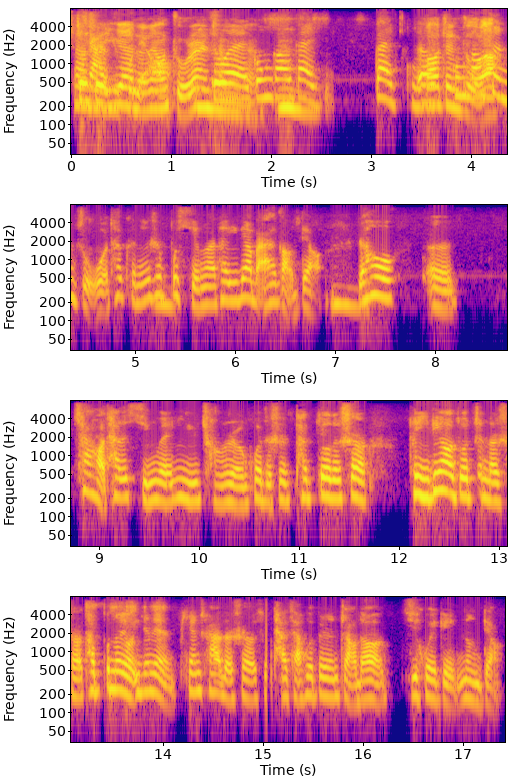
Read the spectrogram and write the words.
对，就是医院的那种主任对，功高盖嗯盖功高呃功高震主他肯定是不行啊，他一定要把他搞掉。嗯然后呃，恰好他的行为异于常人，或者是他做的事儿，他一定要做正的事儿，他不能有一点点偏差的事儿，所以他才会被人找到机会给弄掉，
